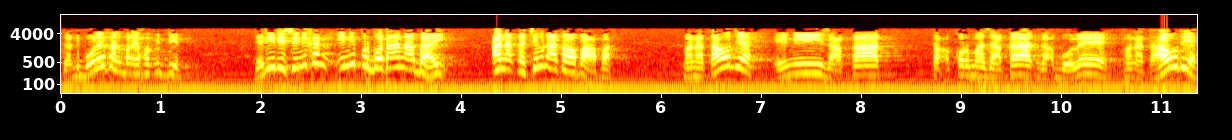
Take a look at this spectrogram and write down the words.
dan dibolehkan para ikhwatiddin. Jadi di sini kan ini perbuatan anak baik. Anak kecil nggak tahu apa-apa. Mana tahu dia ini zakat, tak kurma zakat nggak boleh. Mana tahu dia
